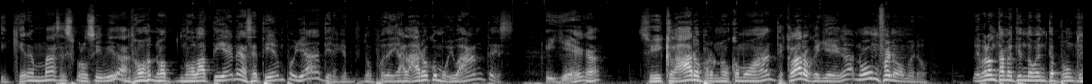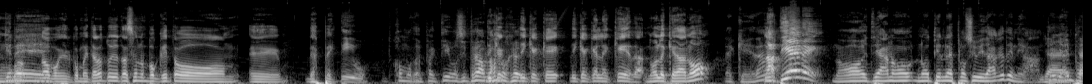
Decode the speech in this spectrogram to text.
¿Y quieren más explosividad? No, no, no la tiene hace tiempo ya. Tiene que, no puede ir al aro como iba antes. Y llega. Sí, claro, pero no como antes. Claro que llega. No es un fenómeno. LeBron está metiendo 20 puntos y No, tiene. no, porque el comentario tuyo está siendo un poquito eh, despectivo. Como despectivo. Si estoy Dice hablando que, que, di que, di que- que le queda. No le queda, no. le queda. ¡La tiene! No, ya no, no tiene la explosividad que tenía antes. Ya Ya, está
